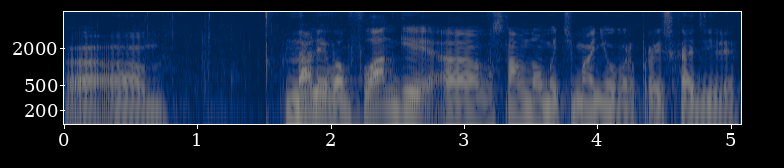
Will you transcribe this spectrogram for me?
А, на левом фланге э, в основном эти маневры происходили.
